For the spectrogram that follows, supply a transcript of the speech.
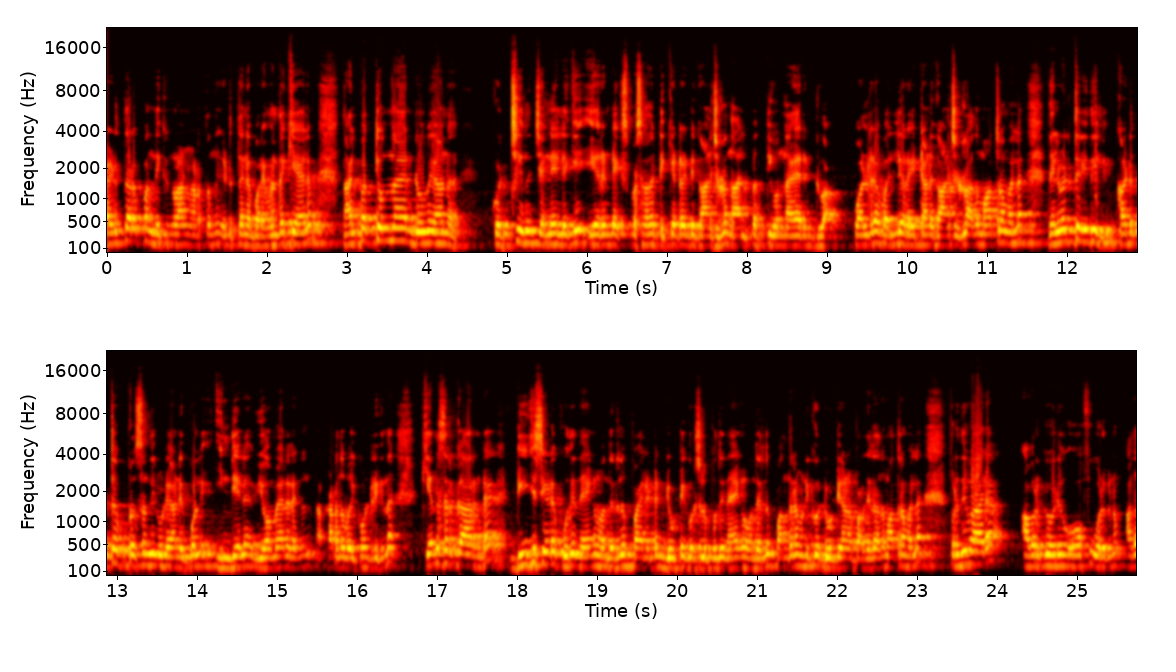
കഴുത്തറപ്പം നീക്കങ്ങളാണ് നടത്തുന്നത് എടുത്തു തന്നെ പറയാം. എന്തൊക്കെയായാലും നാൽപ്പത്തി ഒന്നായിരം രൂപയാണ് കൊച്ചിയിൽ നിന്ന് ചെന്നൈയിലേക്ക് എയർ ഇന്ത്യ എക്സ്പ്രസ് എക്സ്പ്രസിനകത്ത് ടിക്കറ്റ് റേറ്റ് കാണിച്ചിട്ടുള്ളത് നാൽപ്പത്തി ഒന്നായിരം രൂപ. വളരെ വലിയ റേറ്റാണ് കാണിച്ചിട്ടുള്ളത്. അത് മാത്രമല്ല നിലവിലത്തെ രീതിയിൽ കടുത്ത പ്രതിസന്ധിയിലൂടെയാണ് ഇപ്പോൾ ഇന്ത്യയിലെ വ്യോമയാന രംഗം കടന്നുപോയിക്കൊണ്ടിരിക്കുന്നത്. കേന്ദ്ര സർക്കാരിന്റെ ഡി ജി സിയുടെ പുതിയ നയങ്ങൾ വന്നിരുന്നു. പൈലറ്റിന്റെ ഡ്യൂട്ടിയെ കുറിച്ചുള്ള പുതിയ നയങ്ങൾ വന്നിരുന്നു. പന്ത്രണ്ട് മണിക്കൂർ ഡ്യൂട്ടിയാണ് പറഞ്ഞത് അത് മാത്രമല്ല പ്രതിവാര അവർക്ക് ഒരു ഓഫ് കൊടുക്കണം. അത്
